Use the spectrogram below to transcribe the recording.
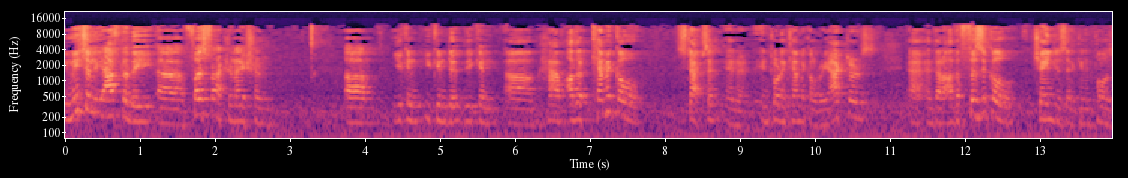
immediately after the uh, first fractionation, um, you can you can do, you can um, have other chemical steps in, in it, including chemical reactors, uh, and there are other physical changes that it can impose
